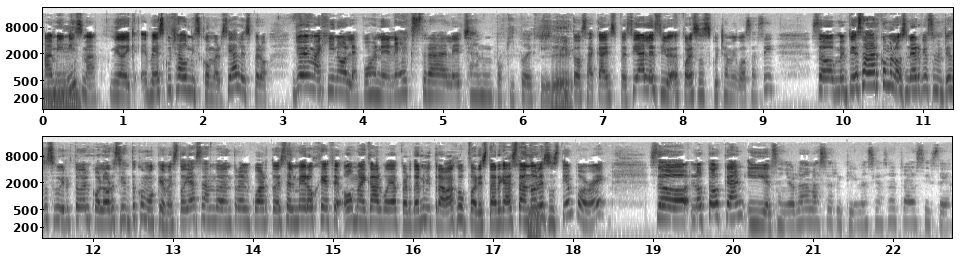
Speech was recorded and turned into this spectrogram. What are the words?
A mí mm. misma. me he escuchado mis comerciales, pero yo imagino le ponen extra, le echan un poquito de filtritos acá especiales y por eso escucha mi voz así. So, me empieza a dar como los nervios, me empieza a subir todo el color, siento como que me estoy asando dentro del cuarto, es el mero jefe, oh my god, voy a perder mi trabajo por estar gastándole sus tiempos, right? So, lo tocan y el señor nada más se reclina hacia atrás y dice,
